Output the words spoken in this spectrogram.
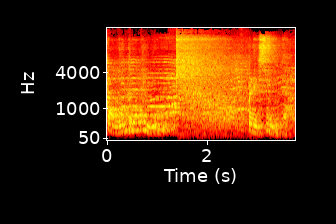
Talento Latino presenta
